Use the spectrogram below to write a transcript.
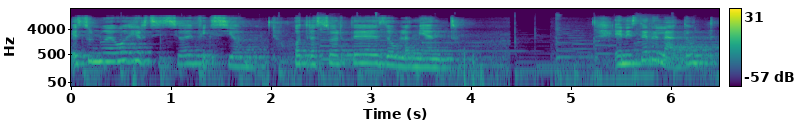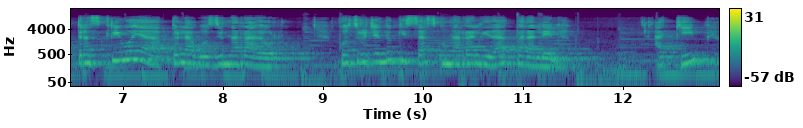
es un nuevo ejercicio de ficción, otra suerte de desdoblamiento. En este relato transcribo y adapto la voz de un narrador, construyendo quizás una realidad paralela. Aquí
